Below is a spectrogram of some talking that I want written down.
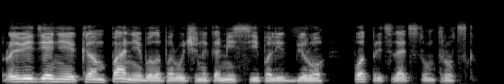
Проведение кампании было поручено комиссии Политбюро под председательством Троцкого.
